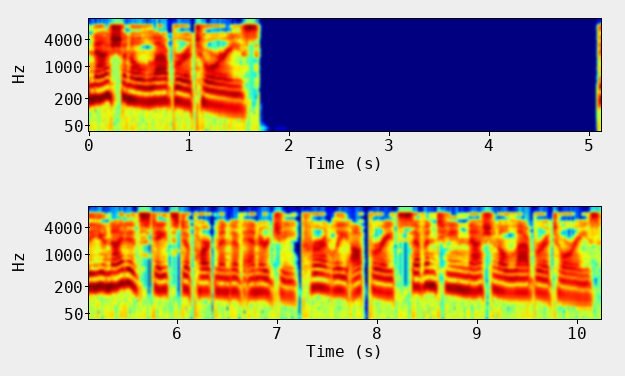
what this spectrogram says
National laboratories. The United States Department of Energy currently operates 17 national laboratories.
